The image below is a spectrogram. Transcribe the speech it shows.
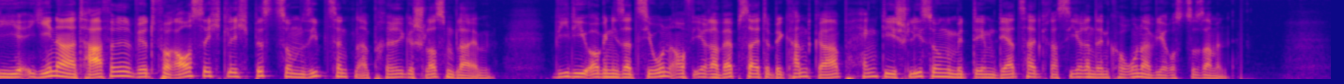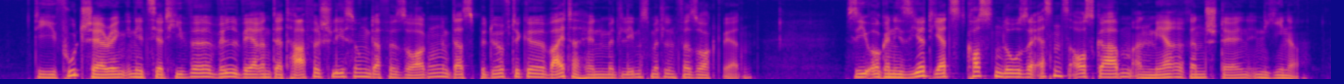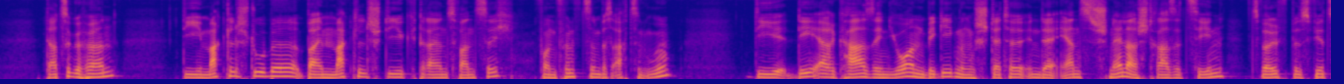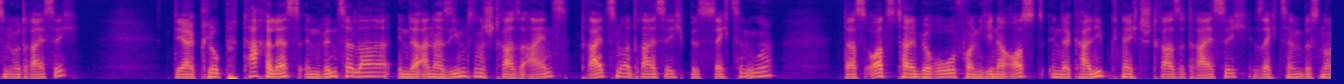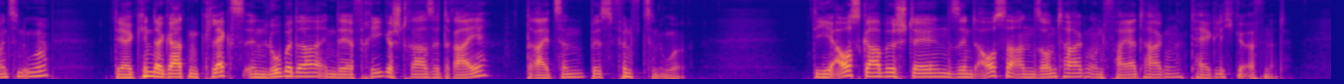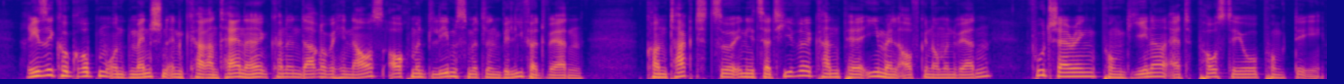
Die Jenaer Tafel wird voraussichtlich bis zum 17. April geschlossen bleiben. Wie die Organisation auf ihrer Website bekannt gab, hängt die Schließung mit dem derzeit grassierenden Coronavirus zusammen. Die Foodsharing-Initiative will während der Tafelschließung dafür sorgen, dass Bedürftige weiterhin mit Lebensmitteln versorgt werden. Sie organisiert jetzt kostenlose Essensausgaben an mehreren Stellen in Jena. Dazu gehören die Maktelstube beim Maktelstieg 23 von 15 bis 18 Uhr, die DRK Seniorenbegegnungsstätte in der Ernst-Schneller-Straße 10 12 bis 14.30 Uhr, der Club Tacheles in Winzerla in der Anna-Siemsen-Straße 1 13.30 Uhr bis 16 Uhr, das Ortsteilbüro von Jena Ost in der Karl-Liebknecht-Straße 30 16 bis 19 Uhr, der Kindergarten Klecks in Lobeda in der Fregestraße 3 13 bis 15 Uhr. Die Ausgabestellen sind außer an Sonntagen und Feiertagen täglich geöffnet. Risikogruppen und Menschen in Quarantäne können darüber hinaus auch mit Lebensmitteln beliefert werden. Kontakt zur Initiative kann per E-Mail aufgenommen werden: foodsharing.jena@posteo.de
